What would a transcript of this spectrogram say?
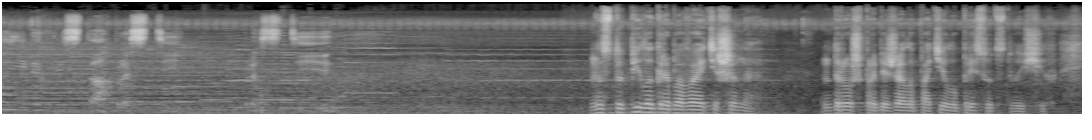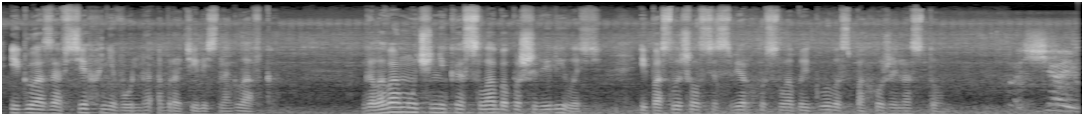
во имя Христа, прости, прости. Наступила гробовая тишина. Дрожь пробежала по телу присутствующих, и глаза всех невольно обратились на Главка. Голова мученика слабо пошевелилась, и послышался сверху слабый голос, похожий на стон. Прощаю.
